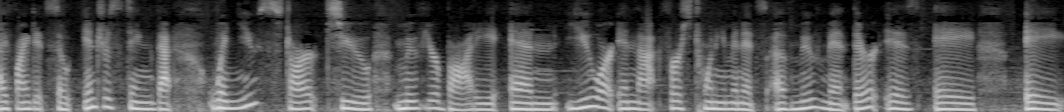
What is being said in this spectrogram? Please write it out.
I find it so interesting that when you start to move your body and you are in that first 20 minutes of movement, there is a, a,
